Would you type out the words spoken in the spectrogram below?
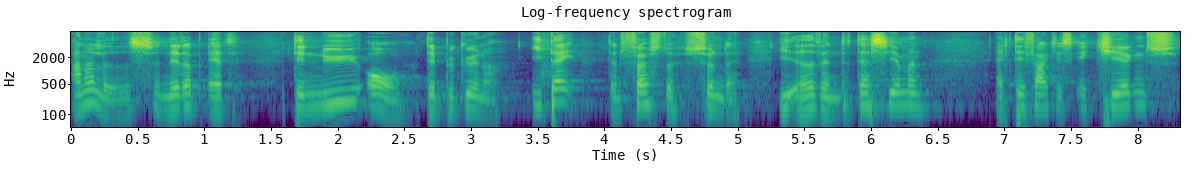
anderledes. Netop at det nye år, det begynder i dag, den første søndag i advent. Der siger man, at det faktisk er kirkens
